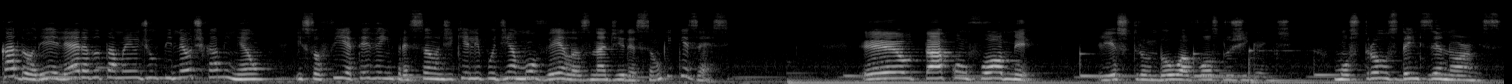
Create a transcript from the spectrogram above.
Cada orelha era do tamanho de um pneu de caminhão e Sofia teve a impressão de que ele podia movê-las na direção que quisesse. Eu tá com fome! estrondou a voz do gigante. Mostrou os dentes enormes.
